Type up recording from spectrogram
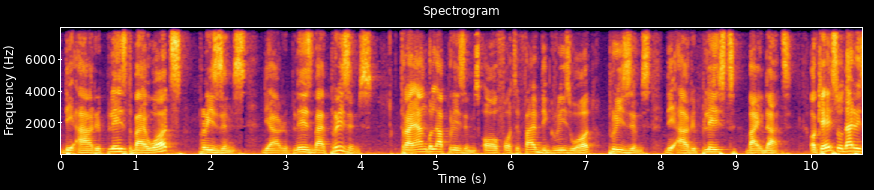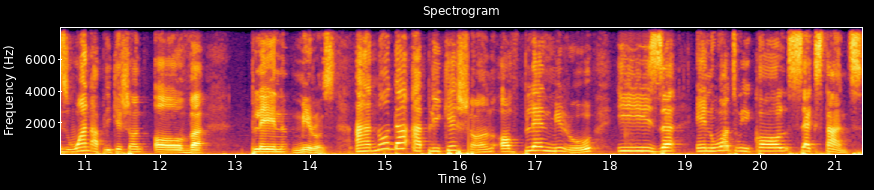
They are replaced by what? Prisms. They are replaced by prisms triangular prisms or 45 degrees what? Prisms. They are replaced by that. Okay so that is one application of uh, plane mirrors. Another application of plane mirror is uh, in what we call sextant.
